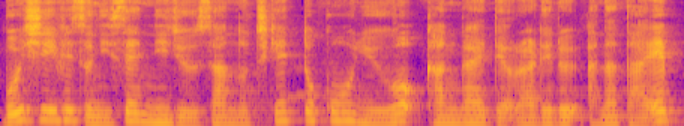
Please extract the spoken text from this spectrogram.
ボイシーフェス2023のチケット購入を考えておられるあなたへ、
